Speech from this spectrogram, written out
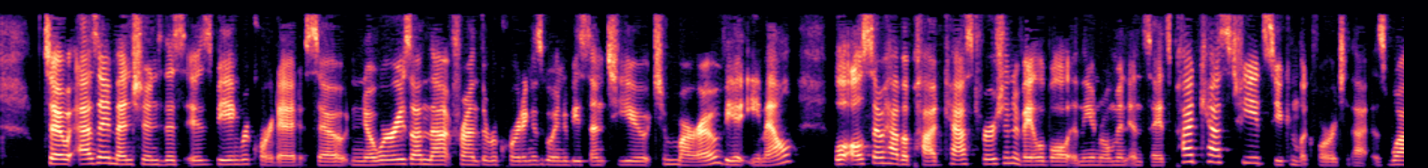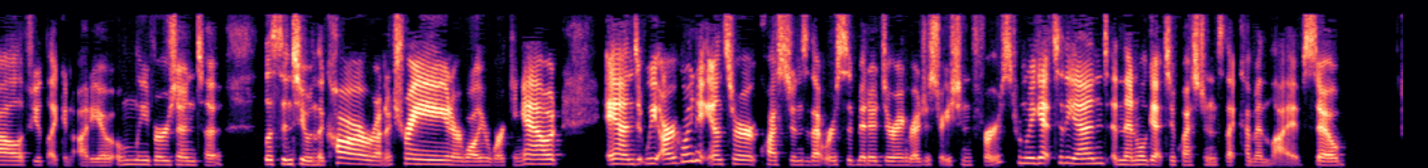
So as I mentioned, this is being recorded. So no worries on that front. The recording is going to be sent to you tomorrow via email. We'll also have a podcast version available in the Enrollment Insights podcast feed, so you can look forward to that as well if you'd like an audio only version to listen to in the car or on a train or while you're working out. And we are going to answer questions that were submitted during registration first when we get to the end, and then we'll get to questions that come in live. So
